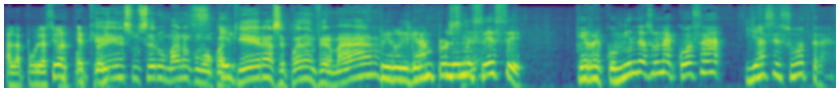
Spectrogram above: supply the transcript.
a la población. Porque es un ser humano como cualquiera, se puede enfermar. Pero el gran problema es ese que recomiendas una cosa y haces otra.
